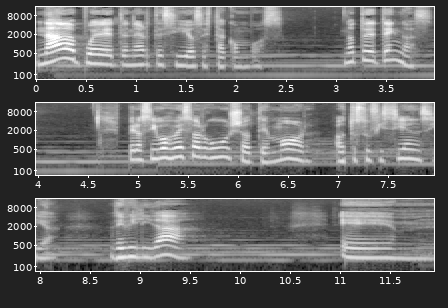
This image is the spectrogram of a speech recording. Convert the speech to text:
Nada puede detenerte si Dios está con vos. No te detengas. Pero si vos ves orgullo, temor, autosuficiencia, debilidad, em,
